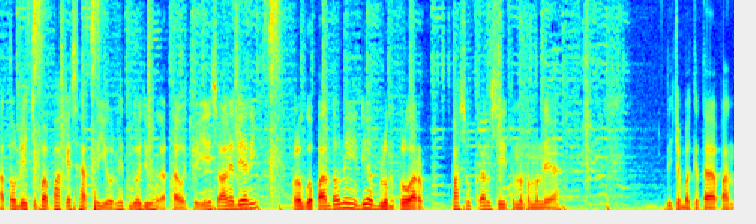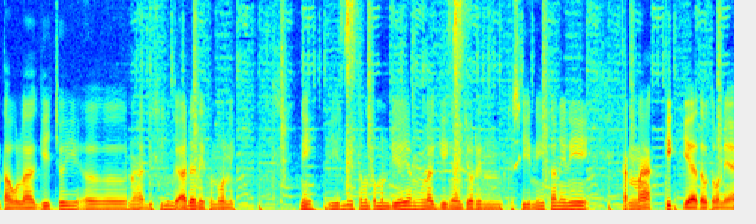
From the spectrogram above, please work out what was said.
atau dia coba pakai satu unit gue juga nggak tahu cuy. Ini soalnya dia nih kalau gue pantau nih dia belum keluar pasukan sih teman-teman ya. Jadi coba kita pantau lagi cuy. Uh, nah di sini nggak ada nih teman-teman nih. Nih ini teman-teman dia yang lagi ngancurin ke sini kan ini kena kick ya teman-teman ya.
